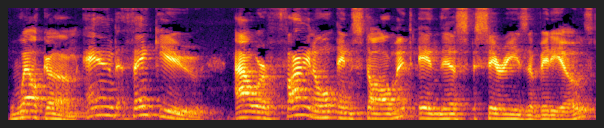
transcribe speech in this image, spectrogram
Welcome and thank you. Our final installment in this series of videos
